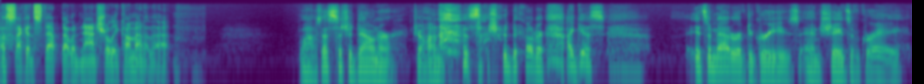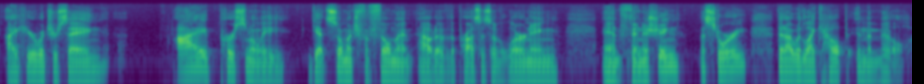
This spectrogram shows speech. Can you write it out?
a second step that would naturally come out of that. Wow, that's such a downer, John. such a downer. I guess it's a matter of degrees and shades of gray. I hear what you're saying. I personally get so much fulfillment out of the process of learning and finishing a story that I would like help in the middle.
